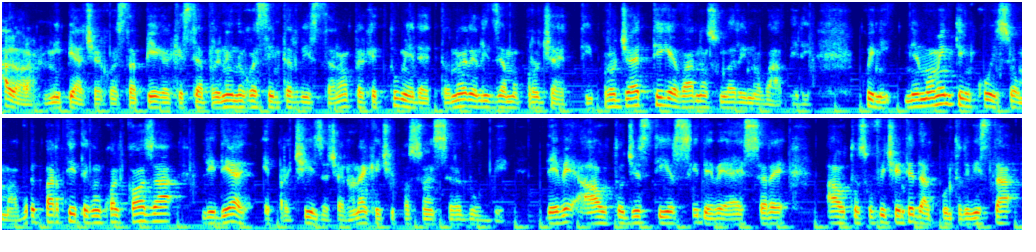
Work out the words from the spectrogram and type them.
Allora, mi piace questa piega che stai prendendo questa intervista, no? Perché tu mi hai detto, noi realizziamo progetti, progetti che vanno sulle rinnovabili. Quindi nel momento in cui, insomma, voi partite con qualcosa, l'idea è precisa, cioè non è che ci possono essere dubbi. Deve autogestirsi, deve essere autosufficiente dal punto di vista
